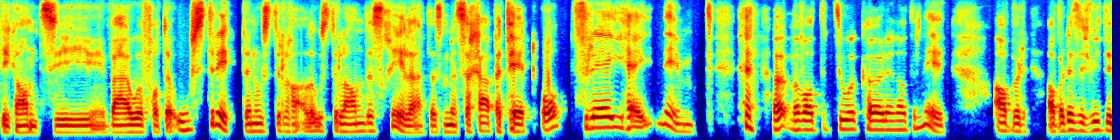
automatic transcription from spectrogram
die ganze Welle von den Austritten aus der, aus der Landeskirche, dass man sich eben dort auch Freiheit nimmt, ob man dazugehören oder nicht. Aber, aber das ist wieder,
